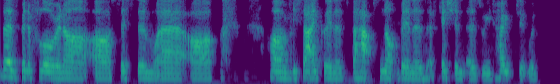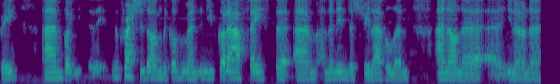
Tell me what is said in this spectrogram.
there's been a flaw in our our system where our our recycling has perhaps not been as efficient as we'd hoped it would be um, but the pressure's on the government and you've got to have faith that um, on an industry level and and on a, a you know on a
